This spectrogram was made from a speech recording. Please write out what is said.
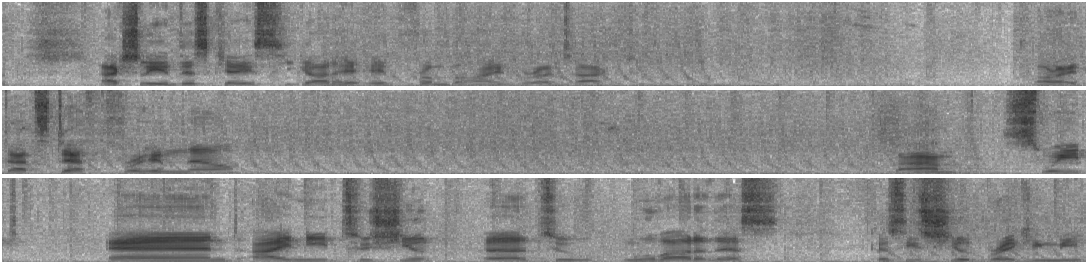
Actually, in this case, he got hit, hit from behind or attacked. Alright, that's death for him now. Bam. Sweet. And I need to shield uh, to move out of this because he's shield breaking me.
